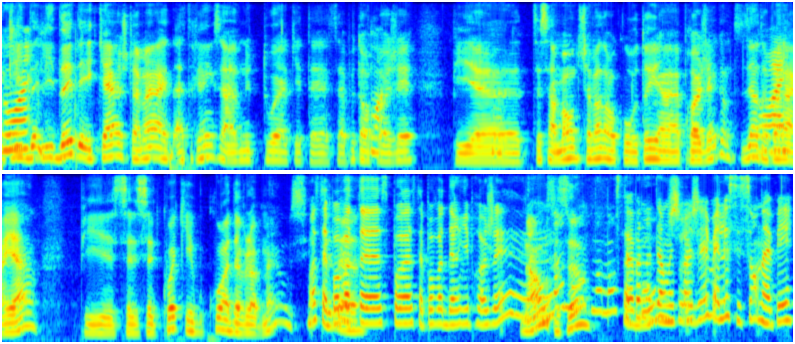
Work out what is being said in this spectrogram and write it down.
Ouais. l'idée- des camps, justement, à, à Tring, ça a venu de toi, qui était, c'est un peu ton Ouais. projet. Puis, euh, tu sais, ça montre justement ton côté un projet, comme tu dis, entrepreneurial. Puis, c'est de quoi qui est beaucoup en développement aussi. Moi, c'était pas votre, euh, pas, c'était pas votre dernier projet? euh? Non, c'est ça. Non, non, c'était Ça pas notre dernier projet. Mais là, c'est ça, on avait.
